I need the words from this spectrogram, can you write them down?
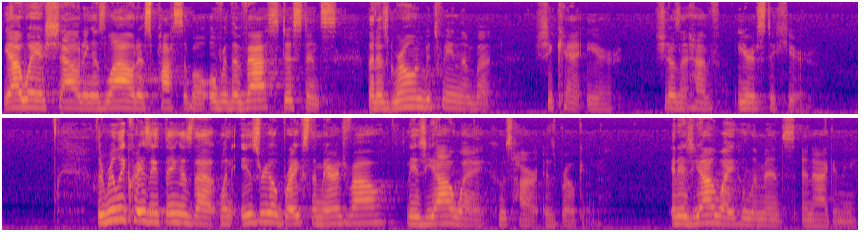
Yahweh is shouting as loud as possible over the vast distance that has grown between them, but she can't hear. She doesn't have ears to hear. The really crazy thing is that when Israel breaks the marriage vow, it is Yahweh whose heart is broken. It is Yahweh who laments in agony.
